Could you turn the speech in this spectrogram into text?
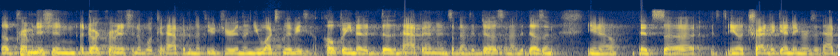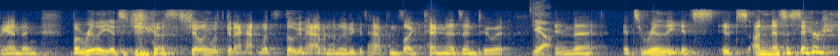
a premonition, a dark premonition of what could happen in the future, and then you watch the movie hoping that it doesn't happen, and sometimes it does, sometimes it doesn't. You know, it's uh, it's, you know, tragic ending or is it happy ending. But really, it's just showing what's gonna ha- what's still gonna happen in the movie because it happens like ten minutes into it. Yeah. and that it's really it's it's unnecessary.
